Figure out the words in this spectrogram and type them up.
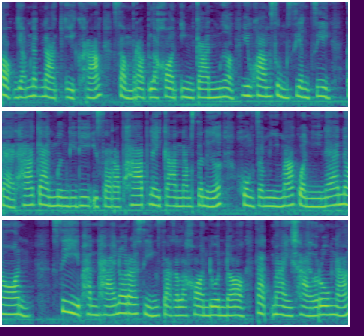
ตอกย้ำหนักๆอีกครั้งสำหรับละครอิงการเมืองมีความสุ่มเสี่ยงจริง แต่ถ้าการเมืองดีๆ อิสรภาพในการนำเสนอคงจะมีมากกว่านี้แน่นอน 4. พันท้ายนรสิงห์จากละครโดนดอง ตัดใหม่ฉายโรงหนัง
